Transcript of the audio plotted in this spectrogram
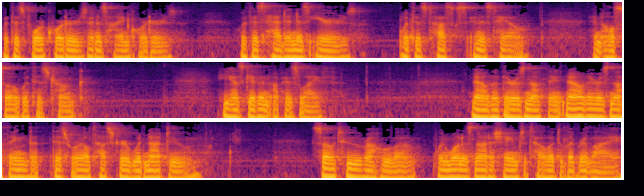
with his forequarters and his hind quarters, with his head and his ears, with his tusks and his tail, and also with his trunk. He has given up his life now that there is nothing, now there is nothing that this royal tusker would not do. So too, Rahula, when one is not ashamed to tell a deliberate lie,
